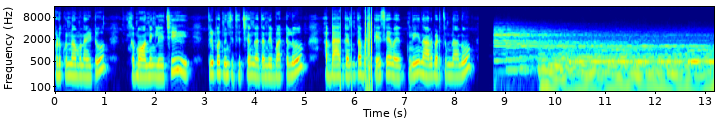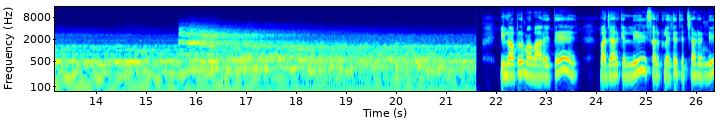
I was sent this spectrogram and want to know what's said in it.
పడుకున్నాము నైటు. ఇంకా మార్నింగ్ లేచి తిరుపతి నుంచి తెచ్చాం కదండి బట్టలు. ఆ బ్యాగ్ అంతా బట్టేసి అవన్నీ నానబెడుతున్నాను. ఈ లోపల మా వారైతే బజార్కి వెళ్ళి సరుకులు అయితే తెచ్చాడండి.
